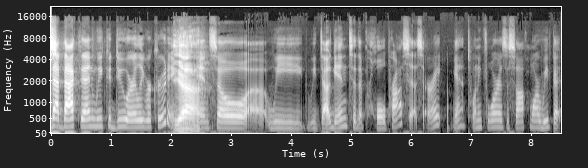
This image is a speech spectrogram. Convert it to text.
that back then we could do early recruiting. and- Yeah. And, so uh, we we dug into the whole process. All right. Yeah. 24 as a sophomore, we've got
